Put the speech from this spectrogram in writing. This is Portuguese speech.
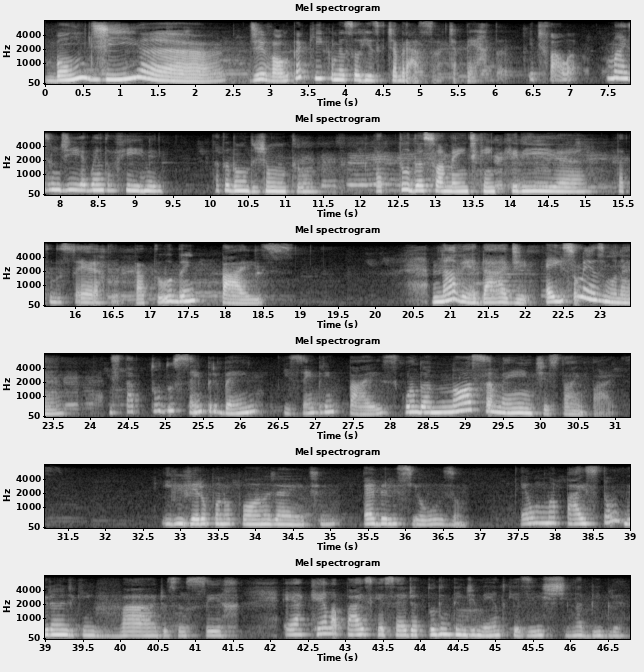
Bom dia! De volta aqui com meu sorriso que te abraça, te aperta e te fala: mais um dia, aguenta firme. Tá todo mundo junto. É tudo a sua mente quem cria. Tá tudo certo, tá tudo em paz. Na verdade, é isso mesmo, né? Está tudo sempre bem e sempre em paz quando a nossa mente está em paz. E viver o Ponopono, gente, é delicioso. É uma paz tão grande que invade o seu ser. É aquela paz que excede a todo entendimento que existe na Bíblia.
